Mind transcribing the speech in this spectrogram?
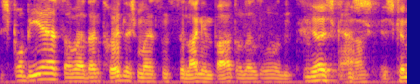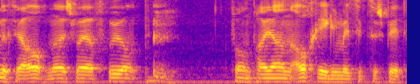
ich probiere es, aber dann trödel ich meistens zu lange im Bad oder so. Und, ja, ich, ja. ich, ich kenne das ja auch. Ne? Ich war ja früher vor ein paar Jahren auch regelmäßig zu spät.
